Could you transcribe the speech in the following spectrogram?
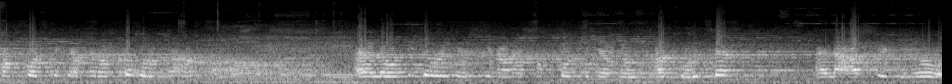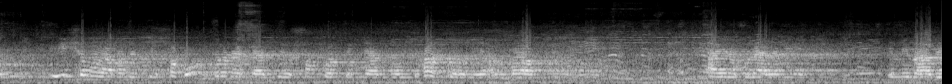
সংকট থেকে আপনি রক্ষা করুন। আল্লাহ অতীতে ওই দেশকে নানা সংকট থেকে আপনি উদ্ধার করেছেন। আল্লাহ আজকের দিনেও এই সময় আমাদেরকে সকল ধরনের জাতীয় সংকট থেকে আপনি উদ্ধার ইয়া আল্লাহ। আইরকুল আলমী এমনিভাবে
